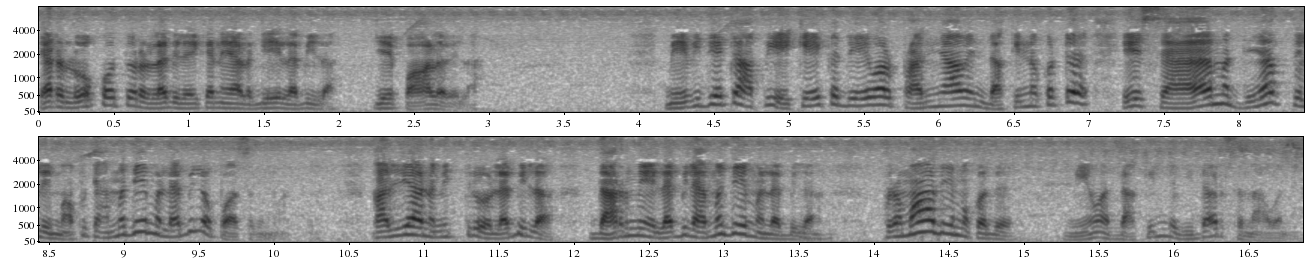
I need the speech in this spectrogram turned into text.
එයාට ලෝකෝත්තර ලැබිලා. ඒ කියන්නේ එයාලා ගේ ලැබිලා. ගේ පාළ වෙලා. මේ විදිහට අපි එක එක දේවල් ප්‍රඥාවෙන් දකිනකොට ඒ සෑම දෙයක් තුළින්ම අපිට හැමදේම ලැබිලා උපාසක මාත්‍ය. කල්යාණ මිත්‍රයෝ ලැබිලා, ධර්මයේ ලැබිලා හැමදේම ලැබිලා. ප්‍රමාදේ මොකද? මේවා දකින්න විදර්ශනාවනේ.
